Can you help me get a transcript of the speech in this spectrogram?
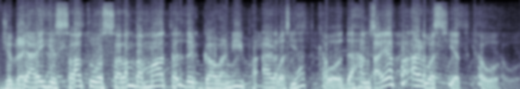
جبرائیل علیه الصلاة والسلام به ما تل د ګاونډي په اړه وصیت کوه د همسایه په اړه وصیت کوه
